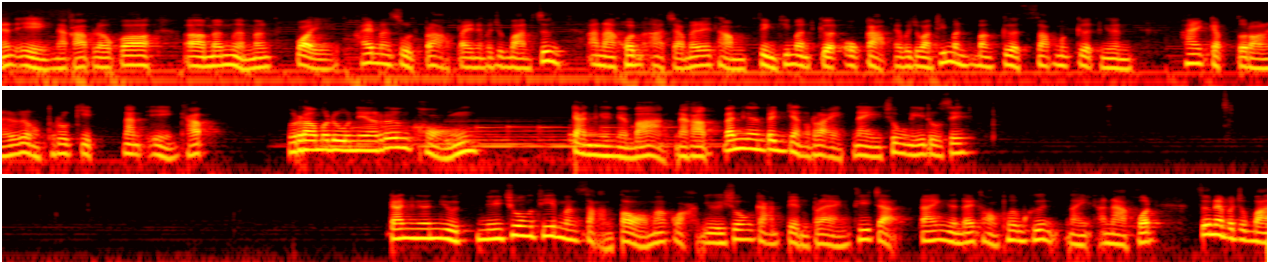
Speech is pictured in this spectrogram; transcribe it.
นั่นเองนะครับแล้วก็มันเหมือนมันปล่อยให้มันสูญเปล่าไปในปัจจุบัน ซึ่งอนาคตอาจจะไม่ได้ทำสิ่งที่มันเกิดโอกาสในปัจจุบันที่มันบังเกิดทรัพย์มันเกิดเงิน ให้กับตัวเราในเรื่องของธุรกิจนั่นเองครับเรามาดูในเรื่องของการเงินกันบ้างนะครับการเงินเป็นอย่างไรในช่วงนี้ดูซิ การเงินอยู่ในช่วงที่มันสานต่อมากกว่า อยู่ในช่วงการเปลี่ยนแปลงที่จะได้เงินได้ทองเพิ่มขึ้นในอนาคต ซึ่งในปัจจุบัน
